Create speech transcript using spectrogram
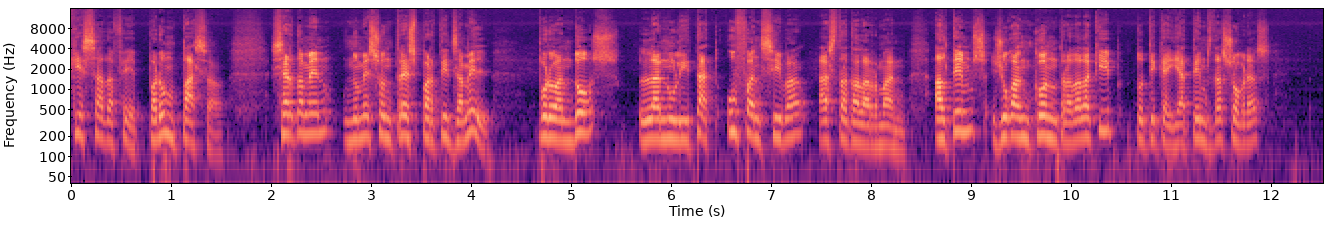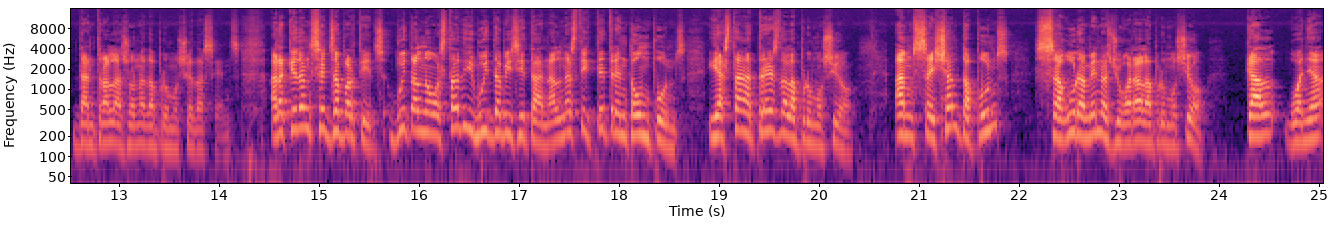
Què s'ha de fer? Per on passa? Certament, només són tres partits amb ell, però en dos la nulitat ofensiva ha estat alarmant. El temps juga en contra de l'equip, tot i que hi ha temps de sobres, d'entrar a la zona de promoció d'ascens. Ara queden 16 partits, 8 al nou estadi i 8 de visitant. El Nàstic té 31 punts i està a 3 de la promoció. Amb 60 punts segurament es jugarà la promoció. Cal guanyar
